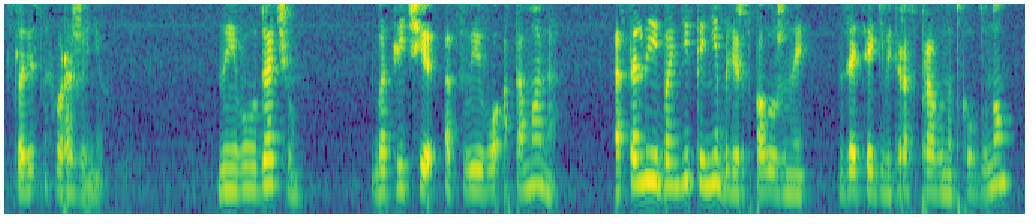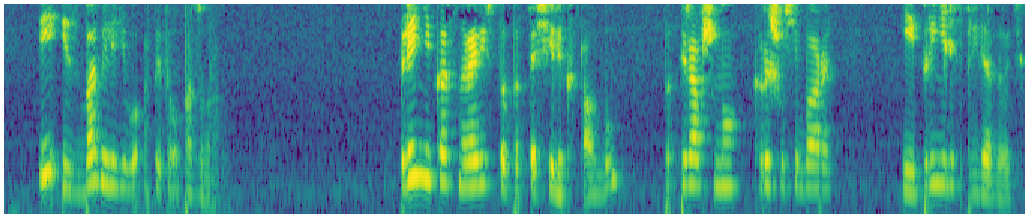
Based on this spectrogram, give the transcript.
в словесных выражениях. На его удачу, в отличие от своего атамана, остальные бандиты не были расположены затягивать расправу над колдуном и избавили его от этого позора. Пленника сноровисто подтащили к столбу, подпиравшему крышу хибары, и принялись привязывать.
